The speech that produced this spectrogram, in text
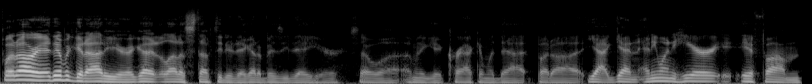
But all right, I we get out of here. I got a lot of stuff to do today. I got a busy day here, so uh, I'm gonna get cracking with that. But uh, yeah, again, anyone here, if um,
